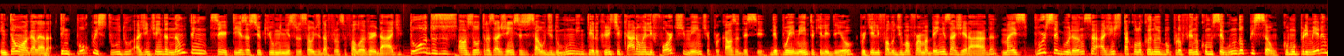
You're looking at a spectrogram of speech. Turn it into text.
Então, ó, galera, tem pouco estudo, a gente ainda não tem certeza se o que o ministro da Saúde da França falou é verdade. Todas as outras agências de saúde do mundo inteiro criticaram ele fortemente por causa desse depoimento que ele deu, porque ele falou de uma forma bem exagerada, mas por segurança a gente tá colocando o ibuprofeno como segunda opção, como primeira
